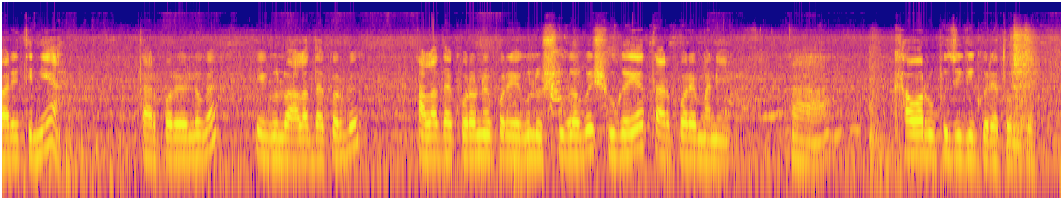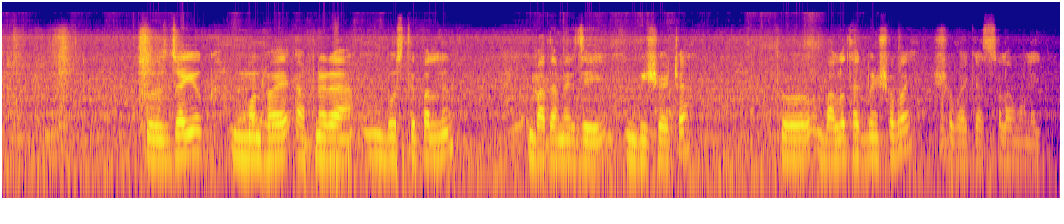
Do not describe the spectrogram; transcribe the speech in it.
বাড়িতে নিয়ে তারপরে হলো গা, এগুলো আলাদা করবে। আলাদা করানোর পরে এগুলো শুকাবে, শুকাইয়া তারপরে মানে খাওয়ার উপযোগী করে তুলবে। তো যাই হোক, মনে হয় আপনারা বুঝতে পারলেন বাদামের যে বিষয়টা। তো ভালো থাকবেন সবাই। সবাইকে আসসালামু আলাইকুম।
